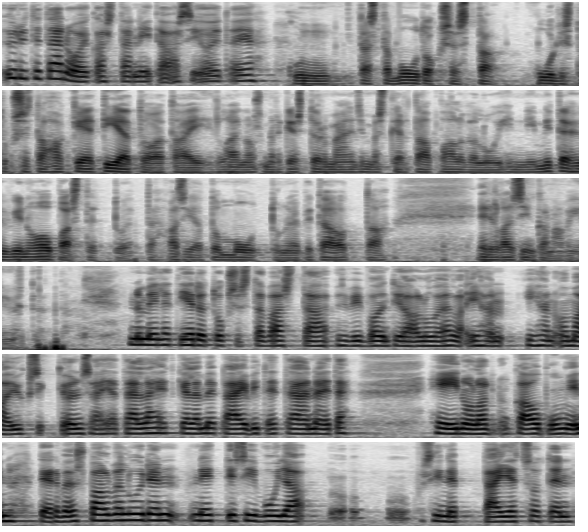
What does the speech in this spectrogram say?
yritetään oikasta niitä asioita. Ja... Kun tästä muutoksesta uudistuksesta hakee tietoa tai lainausmerkeissä törmää ensimmäistä kertaa palveluihin, niin miten hyvin on opastettu, että asiat on muuttunut ja pitää ottaa erilaisiin kanaviin yhteyttä? No meillä tiedotuksesta vastaa hyvinvointialueella ihan, ihan oma yksikkönsä ja tällä hetkellä me päivitetään näitä Heinolan kaupungin terveyspalveluiden nettisivuja sinne Päijät-Soten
